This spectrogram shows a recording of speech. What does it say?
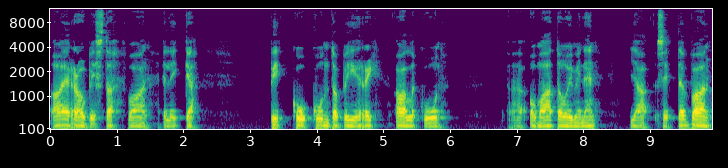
aerobista vaan, eli pikku kuntopiiri alkuun, äh, oma toiminen ja sitten vaan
